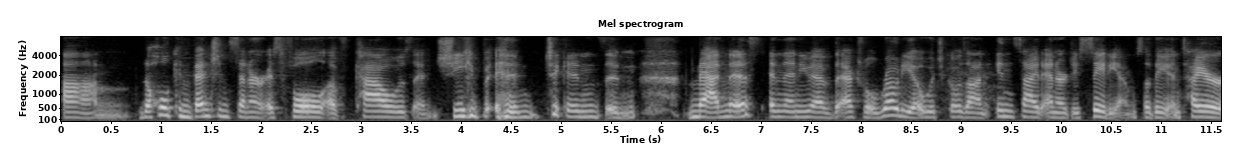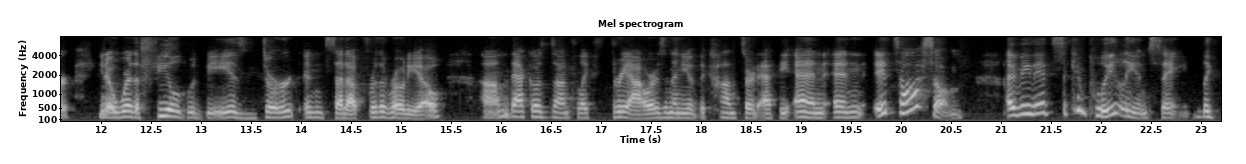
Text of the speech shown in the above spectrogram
Um, the whole convention center is full of cows and sheep and chickens and madness. And then you have the actual rodeo, which goes on inside NRG Stadium. So the entire, you know, where the field would be is dirt and set up for the rodeo. Um, that goes on for like three hours, and then you have the concert at the end, and it's awesome. I mean, it's completely insane. Like,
